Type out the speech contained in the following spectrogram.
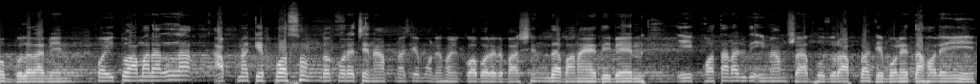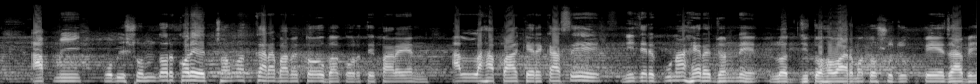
রব্বুল আলামিন, হয়তো আমার আল্লাহ আপনাকে পছন্দ করেছেন, আপনাকে মনে হয় কবরের বাসিন্দা বানায় দিবেন। এই কথাটা যদি ইমাম সাহেব, হুজুর আপনাকে বলে, তাহলে আপনি খুবই সুন্দর করে, চমৎকারভাবে তৌবা করতে পারেন। আল্লাহ পাকের কাছে নিজের গুনাহের জন্য লজ্জিত হওয়ার মতো সুযোগ পেয়ে যাবে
